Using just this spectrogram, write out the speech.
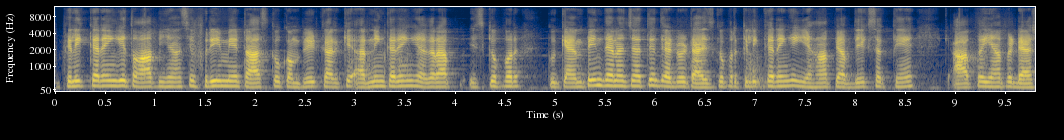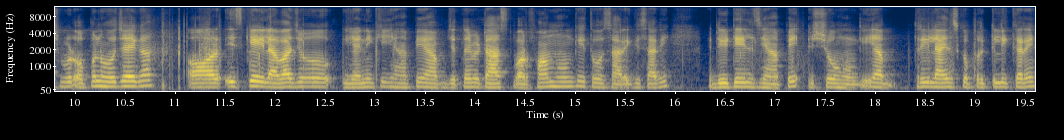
क्लिक करेंगे तो आप यहाँ से फ्री में टास्क को कंप्लीट करके अर्निंग करेंगे। अगर आप इसके ऊपर कोई कैंपेन देना चाहते हैं तो एडवर्टाइज के ऊपर क्लिक करेंगे। यहाँ पे आप देख सकते हैं कि आपका यहाँ पे डैशबोर्ड ओपन हो जाएगा और इसके अलावा जो यानी कि यहाँ पे आप जितने भी टास्क परफॉर्म होंगे तो सारे की सारी डिटेल्स यहाँ पे शो होंगी। आप थ्री लाइन्स के ऊपर क्लिक करें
